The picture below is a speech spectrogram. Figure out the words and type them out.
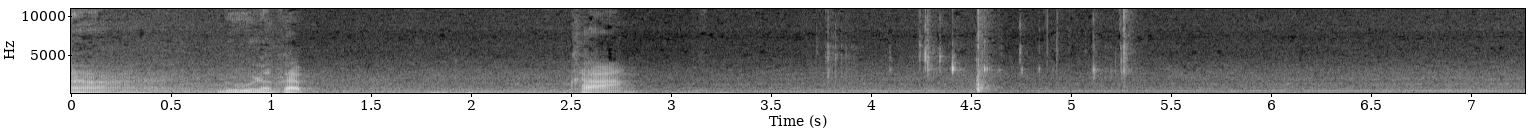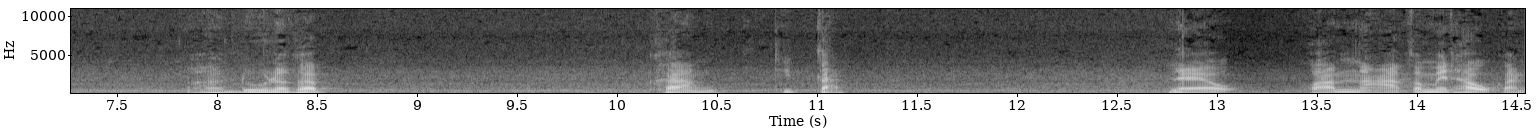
อ่า ดูนะครับ ข้าง ดูนะครับ ข้างที่ตัด แล้วความหนาก็ไม่เท่ากัน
